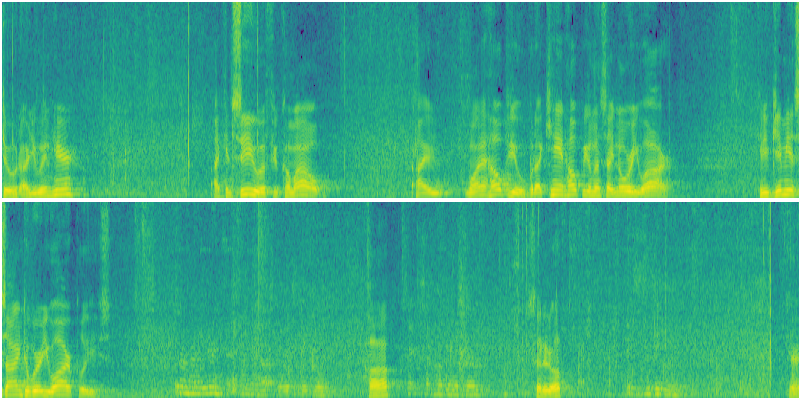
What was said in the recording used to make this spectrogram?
Dude, are you in here? I can see you if you come out. I want to help you, but I can't help you unless I know where you are. Can you give me a sign to where you are, please? Come right here and set something up for it's a big room. Huh? Set something up in this room. Set it up. This is a big room. Okay.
